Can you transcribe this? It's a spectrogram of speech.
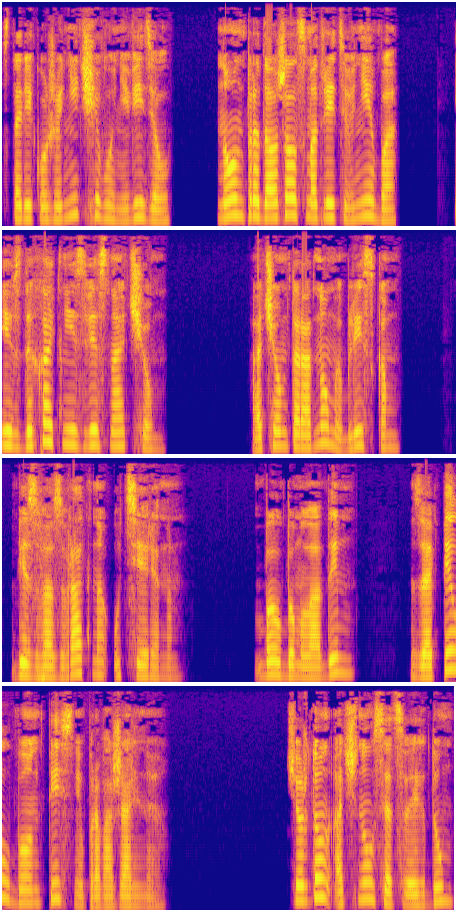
Старик уже ничего не видел, но он продолжал смотреть в небо и вздыхать неизвестно о чем. О чем-то родном и близком, безвозвратно утерянном. Был бы молодым, запел бы он песню провожальную. Чурдон очнулся от своих дум,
